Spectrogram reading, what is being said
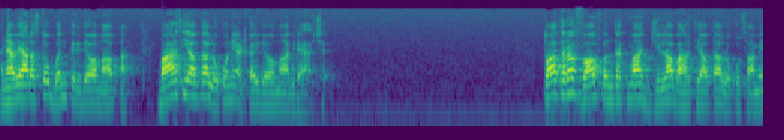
અને હવે આ રસ્તો બંધ કરી દેવામાં આવતા બહારથી આવતા લોકોને અટકાવી દેવામાં આવી રહ્યા છે. તો આ તરફ વાવ પંથકમાં જિલ્લા બહારથી આવતા લોકો સામે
